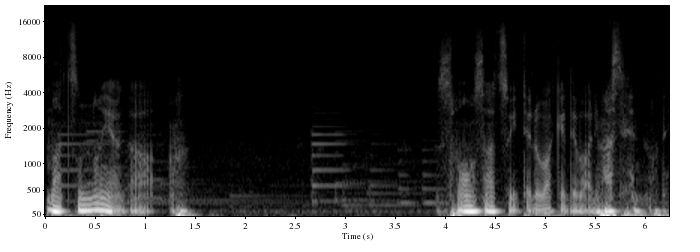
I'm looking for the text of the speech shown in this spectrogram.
松の屋が、スポンサーついてるわけではありませんので。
